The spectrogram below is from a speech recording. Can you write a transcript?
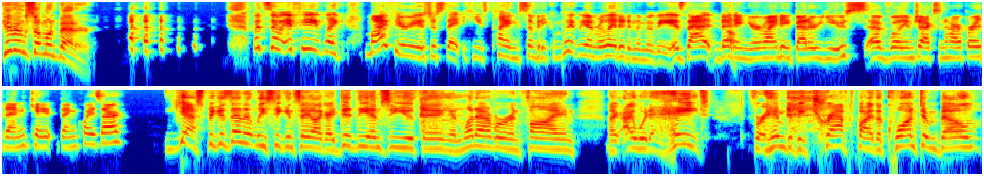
Give him someone better but so if he like my theory is just that he's playing somebody completely unrelated in the movie. Is that then oh. in your mind a better use of William Jackson Harper than K- than Quasar? Yes, because then at least he can say like I did the MCU thing and whatever and fine. Like I would hate for him to be trapped by the quantum bell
